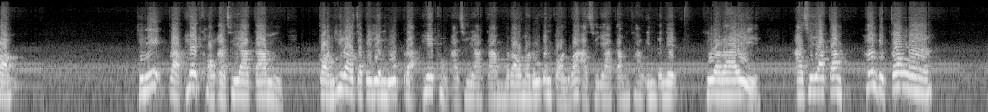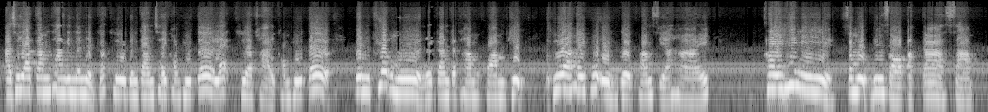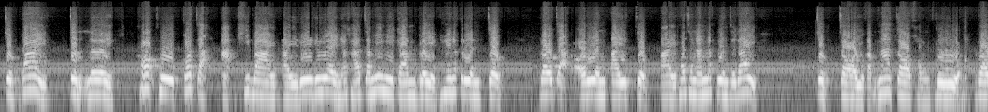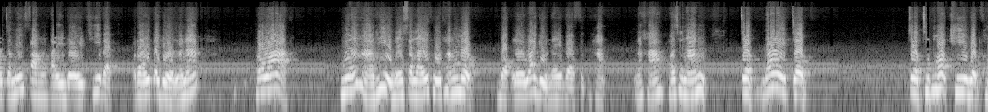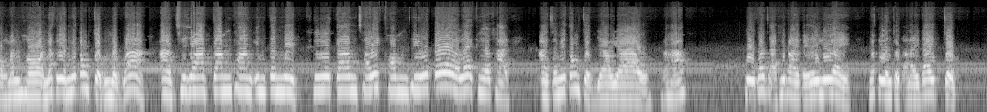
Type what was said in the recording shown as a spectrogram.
ทีนี้ประเภทของอาชญากรรม ก่อนที่เราจะไปเรียนรู้ประเภทของอาชญากรรม เรามารู้กันก่อนว่าอาชญากรรมทางอินเทอร์เน็ต คืออะไร อาชญากรรมห้ามปิดกล้องนะอาชญากรรมทางอินเทอร์เน็ต ก็คือเป็นการใช้คอมพิวเตอร์และเครือข่ายคอมพิวเตอร์ เป็นเครื่องมือในการกระทำความผิด เพื่อให้ผู้อื่นเกิดความเสียหาย ใครที่มีสมุดดินสอปากกาสามจดได้จดเลย เพราะครูก็จะอธิบายไปเรื่อยๆนะคะ จะไม่มีการเบรกให้นักเรียนจด เราจะเรียนไปจดไป เพราะฉะนั้นนักเรียนจะได้จดจ่ออยู่กับหน้าจอของครู เราจะไม่ฟังไปโดยที่แบบไร้ประโยชน์แล้วนะ เพราะว่าเนื้อหาที่อยู่ในสไลด์ครูทั้งหมด บอกเลยว่าอยู่ในแบบฝึกหัดนะคะ เพราะฉะนั้น จดได้จด จดเฉพาะคีย์เวิร์ดของมันพอ นักเรียนไม่ต้องจดหมดว่า อาชญากรรมทางอินเทอร์เน็ต คือการใช้คอมพิวเตอร์และเครือข่าย อาจจะไม่ต้องจดยาวๆนะคะครูก็จะอธิบายไปเรื่อยๆ นักเรียนจดอะไรได้จด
